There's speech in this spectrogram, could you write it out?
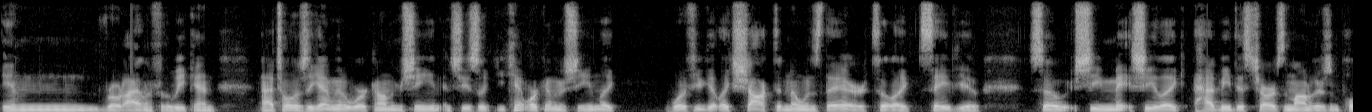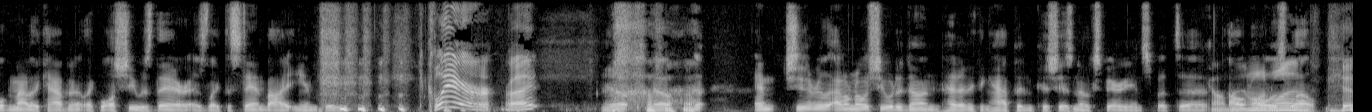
in Rhode Island for the weekend, and I told her, I "Yeah, I'm going to work on the machine," and she's like, "You can't work on the machine. Like, what if you get like shocked and no one's there to like save you?" So she ma- she like had me discharge the monitors and pull them out of the cabinet like while she was there as like the standby EMT. Clear, right? Yep, yep, yep. and she didn't really. I don't know what she would have done had anything happened because she has no experience. But uh, Call all, all is 911. well. Yeah,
